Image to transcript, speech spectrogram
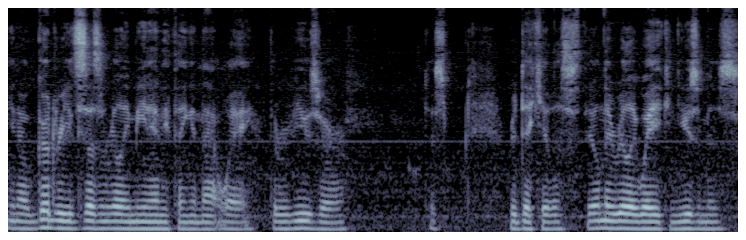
you know, Goodreads doesn't really mean anything in that way. The reviews are just ridiculous. The only really way you can use them is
